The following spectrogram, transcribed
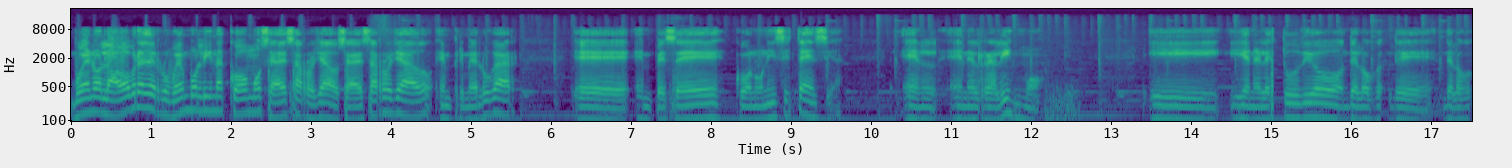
Bueno, la obra de Rubén Molina, ¿cómo se ha desarrollado? Se ha desarrollado, en primer lugar, eh, empecé con una insistencia en, el realismo y, en el estudio de los, de, los,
